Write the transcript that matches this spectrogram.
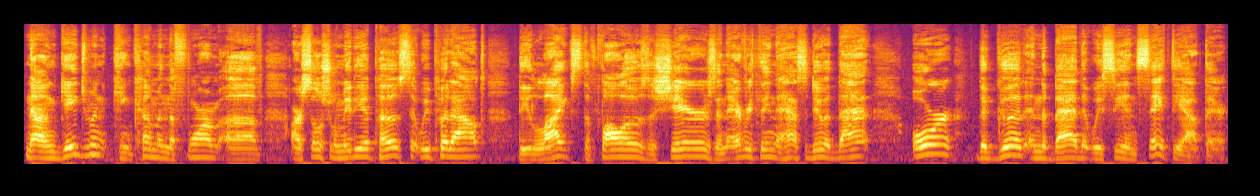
Now, engagement can come in the form of our social media posts that we put out, the likes, the follows, the shares, and everything that has to do with that, or the good and the bad that we see in safety out there.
